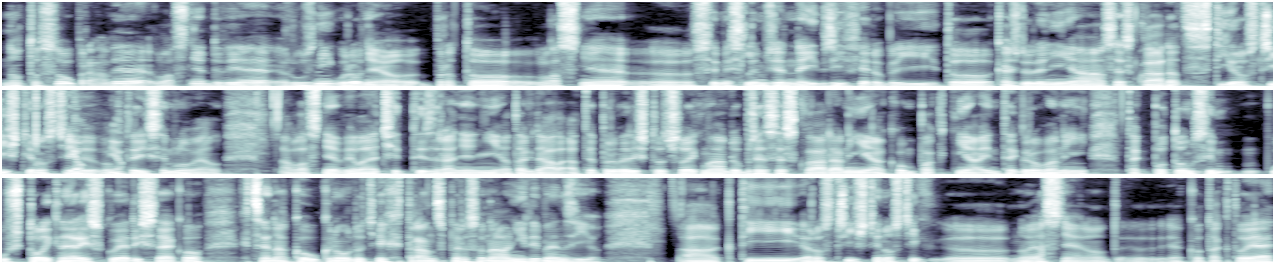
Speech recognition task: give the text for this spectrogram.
No to jsou právě vlastně dvě různé úrovně. Jo? Proto vlastně uh, si myslím, že nejdřív je dobrý to každodenní já se skládat z té roztříštěnosti, jo, o které jsi mluvil, a vlastně vyléčit ty zranění a tak dále. A teprve, když to člověk má dobře se skládaný a kompaktní a integrovaný, tak potom si už tolik neriskuje, když se jako chce nakouknout do těch transpersonálních dimenzí. Jo? A k té roztříštěnosti, uh, no jasně, no, jako tak to je.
